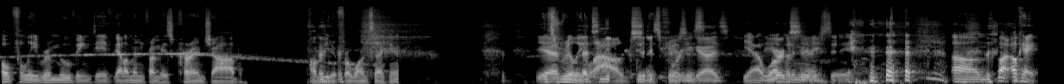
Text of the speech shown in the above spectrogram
Hopefully, removing Dave Gettleman from his current job. I'll mute it for one second. Yeah, it's really loud. For you guys. Yeah, New welcome York to New York City. um, but okay,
